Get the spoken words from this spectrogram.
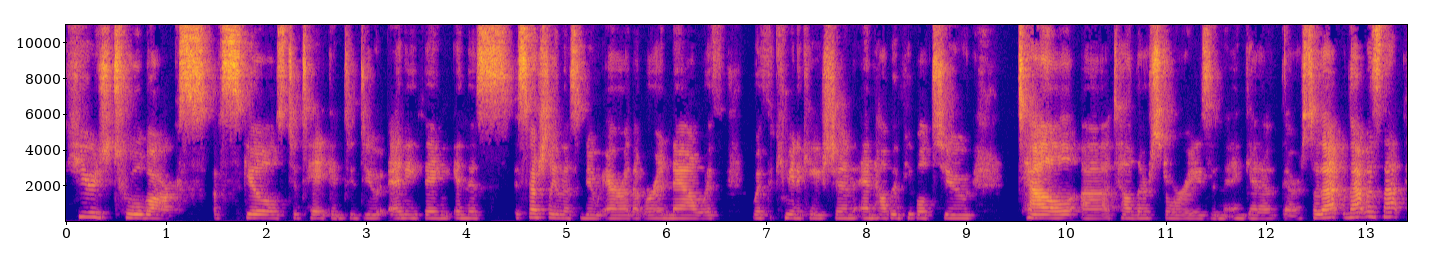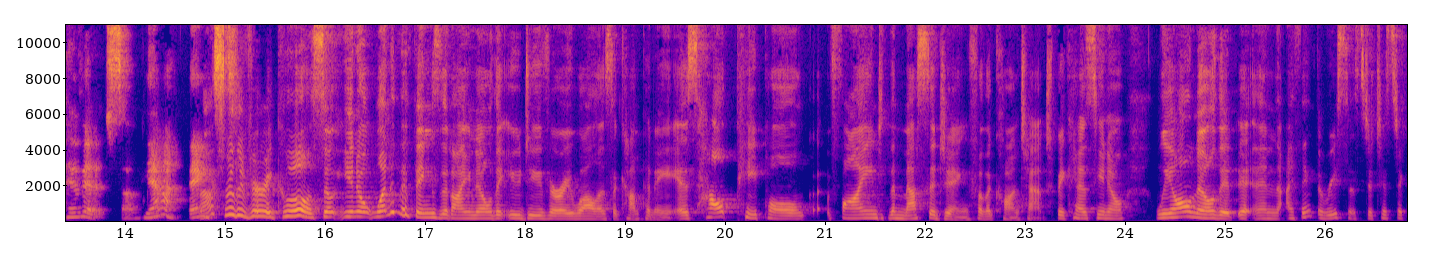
huge toolbox of skills to take and to do anything in this especially in this new era that we're in now with with communication and helping people to tell uh, tell their stories and, and get out there. So that that was that pivot. So yeah thanks. That's really very cool. So you know one of the things that i know that you do very well as a company is help people find the messaging for the content because you know we all know that and i think the recent statistic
